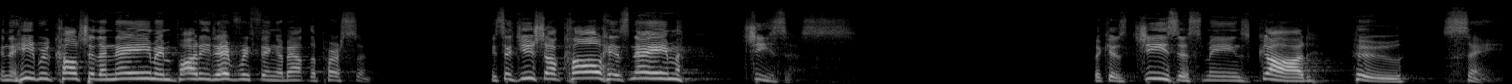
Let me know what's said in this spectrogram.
in the Hebrew culture, the name embodied everything about the person. He said, You shall call his name Jesus. Because Jesus means God who saves.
